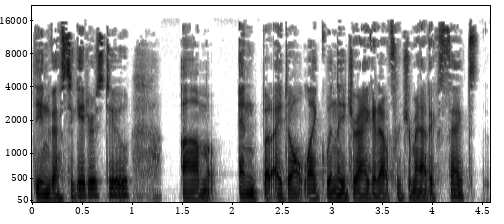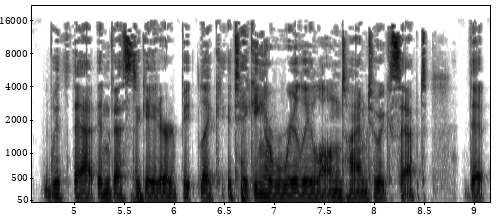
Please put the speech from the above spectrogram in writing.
the investigators do. Um, and but I don't like when they drag it out for dramatic effect with that investigator, be, like taking a really long time to accept that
